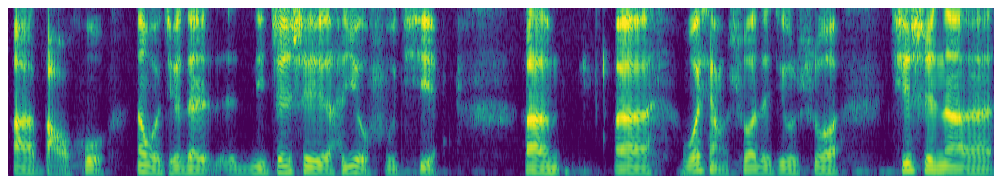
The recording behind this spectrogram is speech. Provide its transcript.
啊保护，那我觉得你真是很有福气，嗯呃我想说的就是说，其实呢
